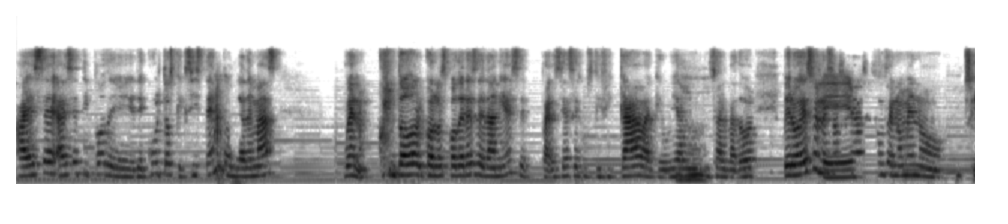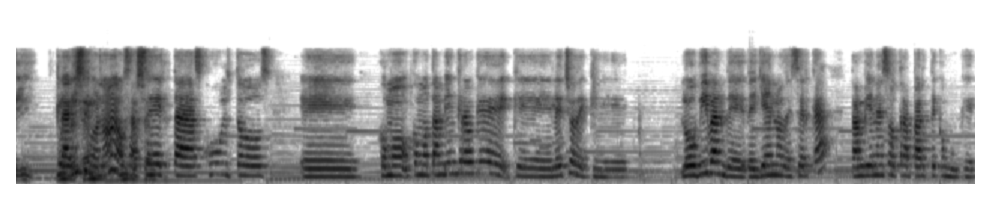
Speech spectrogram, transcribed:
a ese, a ese tipo de, cultos que existen, donde además, bueno, con todo, con los poderes de Daniel, se parecía, se justificaba que hubiera un, salvador, pero eso en Estados Unidos es un fenómeno sí, clarísimo, ¿no? O sea, sectas, cultos, eh, como, como también creo que, el hecho de que lo vivan de, lleno, de cerca, también es otra parte como que,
